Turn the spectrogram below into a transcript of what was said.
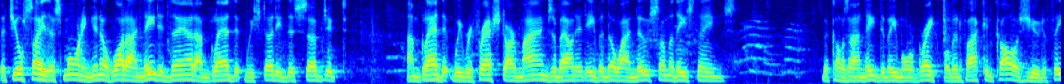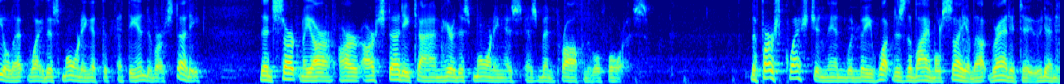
that you'll say this morning, you know what, I needed that. I'm glad that we studied this subject. I'm glad that we refreshed our minds about it, even though I knew some of these things, because I need to be more grateful. And if I can cause you to feel that way this morning at the, at the end of our study, then certainly our, our, our study time here this morning has, has been profitable for us. The first question then would be what does the Bible say about gratitude? And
